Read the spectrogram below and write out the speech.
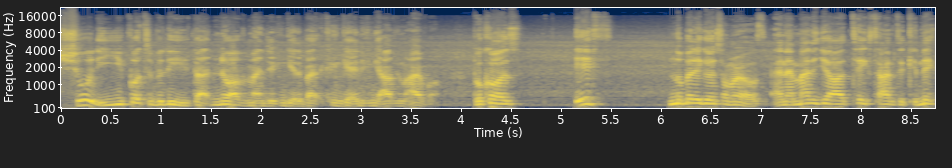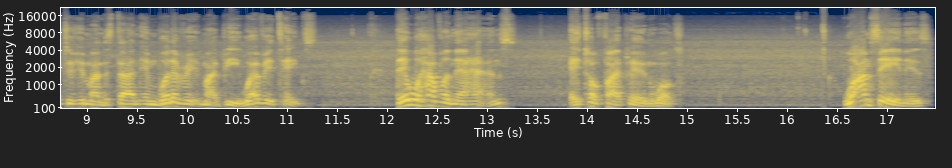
surely you've got to believe that no other manager can get can get anything out of him either. Because if nobody goes somewhere else and a manager takes time to connect with him, understand him, whatever it might be, whatever it takes, they will have on their hands a top five player in the world. What I'm saying is,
